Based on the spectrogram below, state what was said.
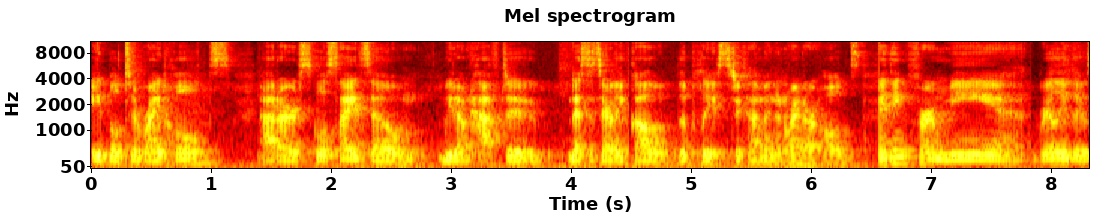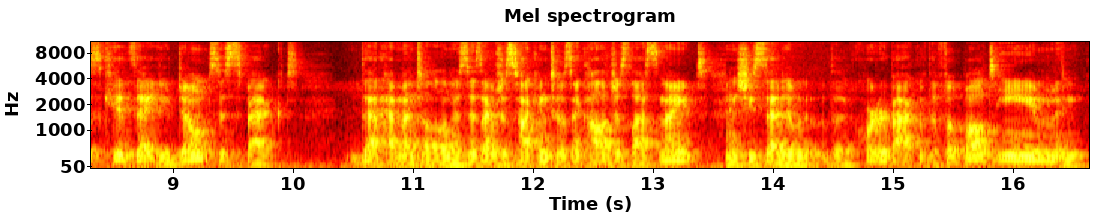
able to write holds at our school site, so we don't have to necessarily call the police to come in and write our holds. I think for me, really, those kids that you don't suspect that have mental illnesses. I was just talking to a psychologist last night, and she said it, the quarterback of the football team, and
